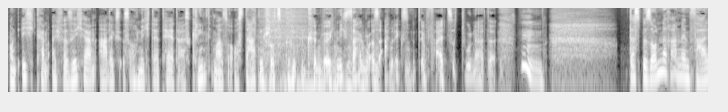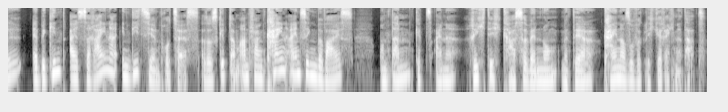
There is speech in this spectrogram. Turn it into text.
Und ich kann euch versichern, Alex ist auch nicht der Täter. Es klingt immer so, aus Datenschutzgründen können wir euch nicht sagen, was Alex mit dem Fall zu tun hatte. Hm. Das Besondere an dem Fall, er beginnt als reiner Indizienprozess. Also es gibt am Anfang keinen einzigen Beweis und dann gibt's eine richtig krasse Wendung, mit der keiner so wirklich gerechnet hat.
